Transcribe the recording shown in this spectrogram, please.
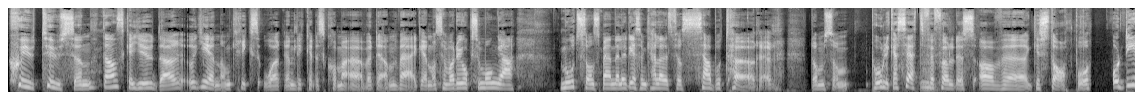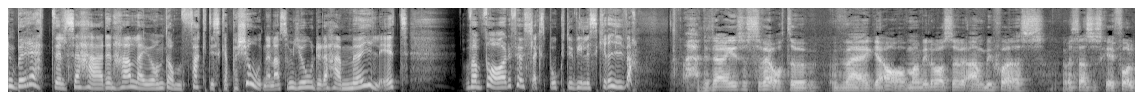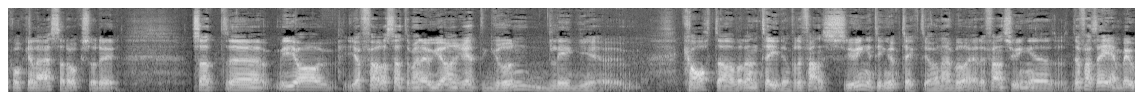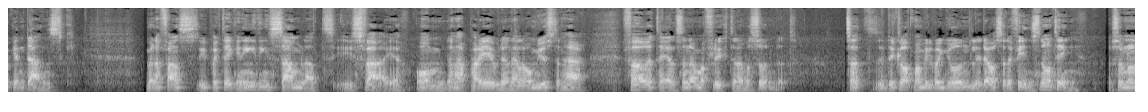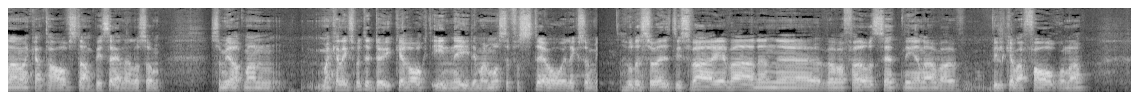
7000 danska judar och genom krigsåren lyckades komma över den vägen. Och sen var det också många motståndsmän eller det som kallades för sabotörer. De som på olika sätt mm. förföljdes av eh, Gestapo. Och din berättelse här den handlar ju om de faktiska personerna som gjorde det här möjligt. Vad var det för slags bok du ville skriva? Det där är ju så svårt att väga av. Man vill vara så ambitiös. Men sen så ska ju folk orka läsa det också. Det... Så att eh, jag, jag förutsatte mig nog göra en rätt grundlig eh, karta över den tiden. För det fanns ju ingenting upptäckte jag när jag började. Det fanns ju inget, det fanns en bok, en dansk. Men det fanns i praktiken ingenting samlat i Sverige om den här perioden eller om just den här företeelsen då med flykten över sundet. Så att det är klart man vill vara grundlig då så det finns någonting som någon annan kan ta avstamp i sen eller som, som gör att man, man kan liksom inte dyka rakt in i det. Man måste förstå liksom hur det såg ut i Sverige, världen, eh, vad var förutsättningarna, vad, vilka var farorna.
